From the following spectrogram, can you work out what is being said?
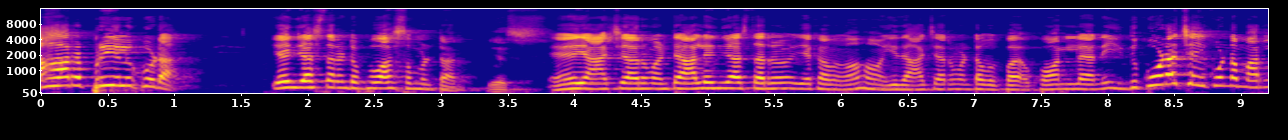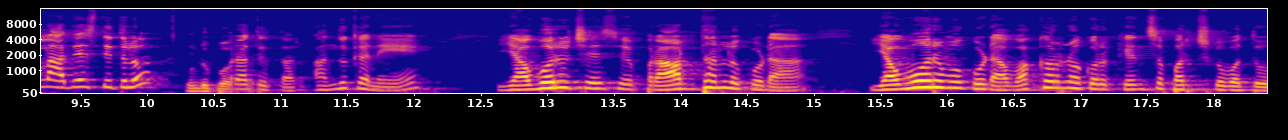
ఆహార ప్రియులు కూడా ఏం చేస్తారంటే ఉపవాసం ఉంటారు. ఏ ఆచారం అంటే వాళ్ళు ఏం చేస్తారు? ఇక ఇది ఆచారం అంటే పోన్లే అని ఇది కూడా చేయకుండా మరలా అదే స్థితిలో బ్రతుకుతారు. అందుకని ఎవరు చేసే ప్రార్థనలు కూడా ఎవరము కూడా ఒకరినొకరు కించపరుచుకోవద్దు.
